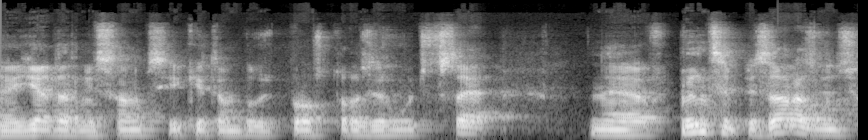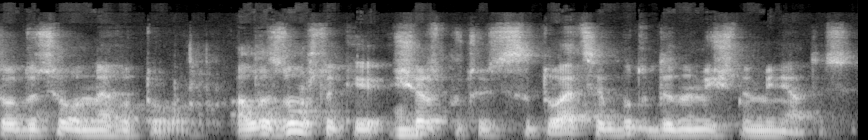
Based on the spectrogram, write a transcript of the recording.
е, ядерні санкції, які там будуть просто розірвуть все. Е, В принципі, зараз він цього до цього не готовий. Але знову ж таки, ще раз повторюю, ситуація буде динамічно мінятися.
